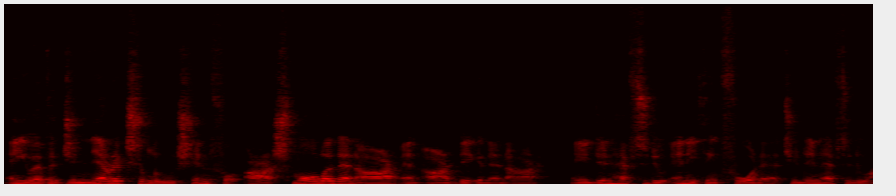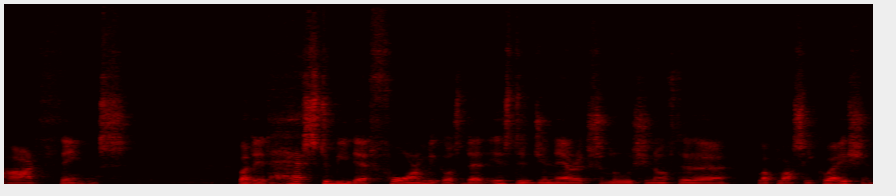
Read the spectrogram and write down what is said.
and you have a generic solution for r smaller than r and r bigger than r. And you didn't have to do anything for that. You didn't have to do hard things. But it has to be that form because that is the generic solution of the Laplace equation.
